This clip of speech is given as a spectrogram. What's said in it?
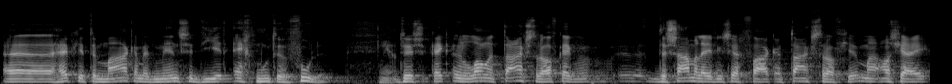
eh, heb je te maken met mensen die het echt moeten voelen. Ja. Dus kijk, een lange taakstraf. Kijk, de samenleving zegt vaak een taakstrafje. Maar als jij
